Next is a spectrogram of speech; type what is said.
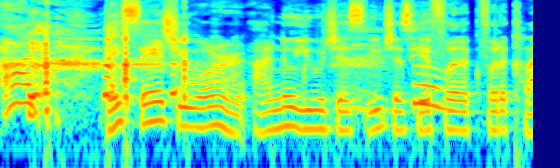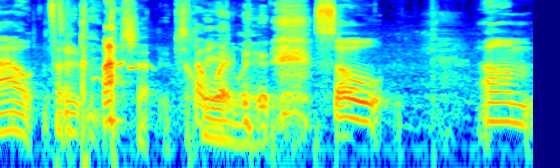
I, they said you weren't. I knew you were just you just here for the for the clout for the clout. Clearly. So, um,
